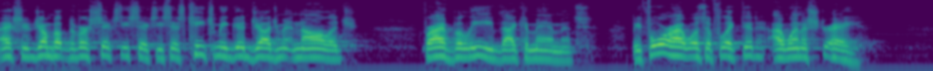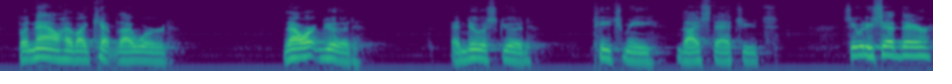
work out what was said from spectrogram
Actually, jump up to verse 66. He says, Teach me good judgment and knowledge, for I have believed thy commandments. Before I was afflicted, I went astray, But now have I kept thy word. Thou art good and doest good. Teach me thy statutes. See what he said there?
